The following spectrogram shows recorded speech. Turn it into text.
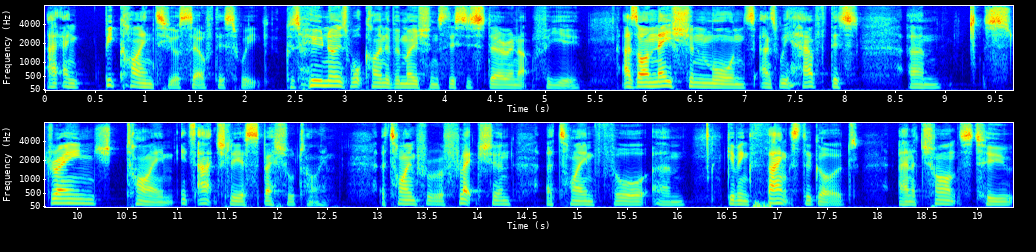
and be kind to yourself this week because who knows what kind of emotions this is stirring up for you. As our nation mourns, as we have this um, strange time, it's actually a special time. A time for reflection, a time for um, giving thanks to God, and a chance to,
